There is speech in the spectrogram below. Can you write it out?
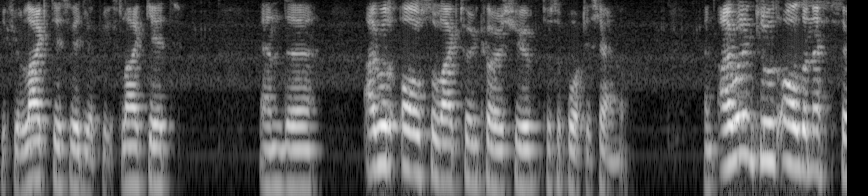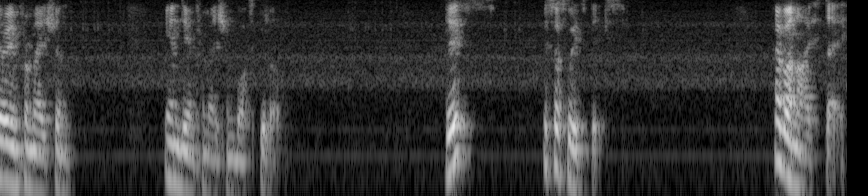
If you like this video, please like it. And uh, I would also like to encourage you to support the channel. And I will include all the necessary information in the information box below. This is a Swede Speaks. Have a nice day.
